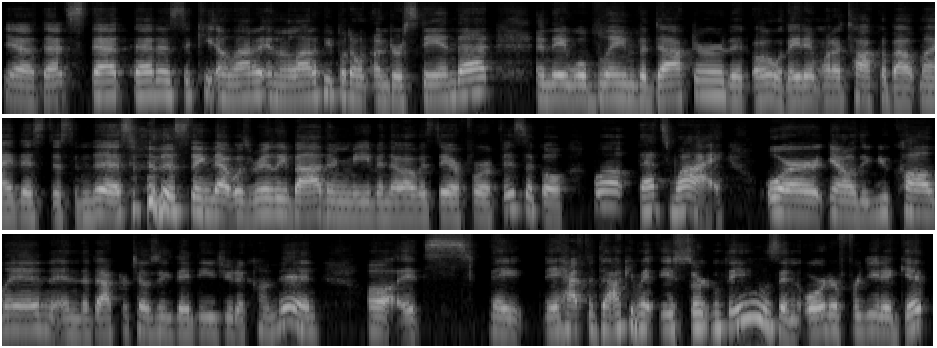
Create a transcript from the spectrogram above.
yeah, that's that that is the key. A lot of and a lot of people don't understand that and they will blame the doctor that oh, they didn't want to talk about my this this and this this thing that was really bothering me even though I was there for a physical. Well, that's why. Or, you know, you call in and the doctor tells you they need you to come in. Well, it's they they have to document these certain things in order for you to get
